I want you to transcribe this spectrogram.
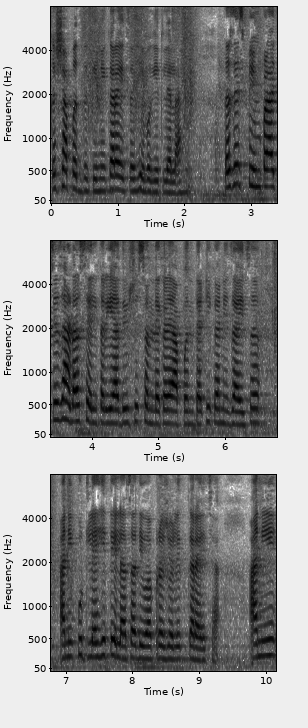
कशा पद्धतीने करायचं हे बघितलेलं आहे. तसेच पिंपळाचे झाड असेल तर या दिवशी संध्याकाळी आपण त्या ठिकाणी जायचं आणि कुठल्याही तेलाचा दिवा प्रज्वलित करायचा. आणि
